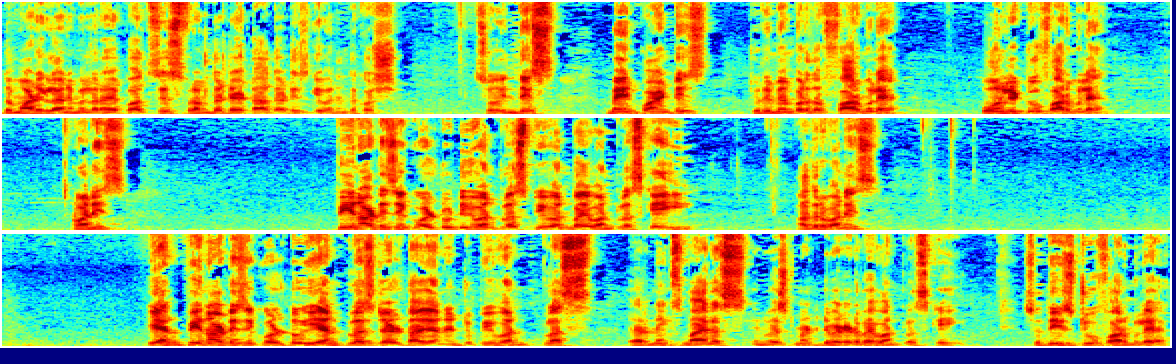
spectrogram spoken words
the Modigliani-Miller hypothesis from the data that is given in the question. So in this main point is to remember the formulae, only two formulae. One is P naught is equal to D1 plus P1 by 1 plus KE. Other one is NP naught is equal to N plus delta N into P1 plus earnings minus investment divided by 1 plus K. So these two formulae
